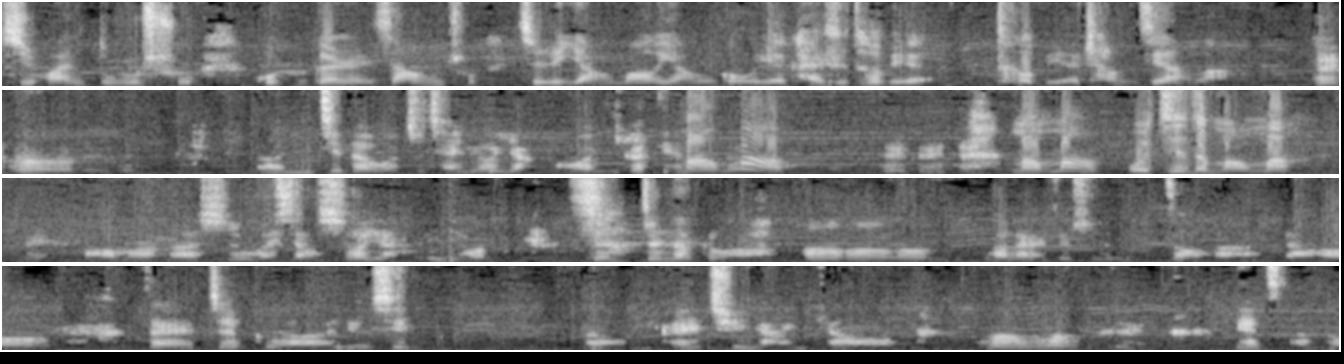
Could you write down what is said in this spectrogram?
喜欢独处或不跟人相处，其实养猫养狗也开始特别特别常见了。对对对嗯对对。呃，你记得我之前有养过一个电毛毛，对对对毛毛，我记得毛毛。对，毛毛呢是我小时候养的一条真真的狗啊，嗯嗯嗯，后来就是走了，然后在这个游戏里，呃，你可以去养一条毛毛。电子的狗，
